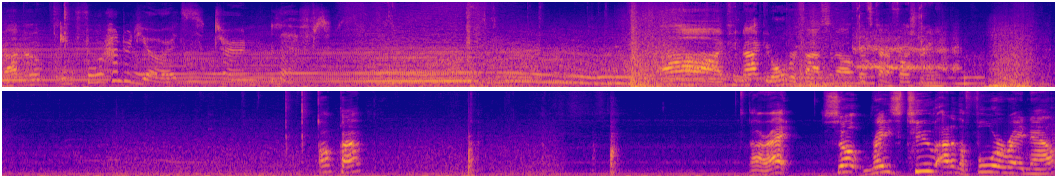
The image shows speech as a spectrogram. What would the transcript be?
god, dude. In 400 yards, turn Ah, I could not get over fast enough. That's kind of frustrating. Okay. All right. So race two out of the four right now.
